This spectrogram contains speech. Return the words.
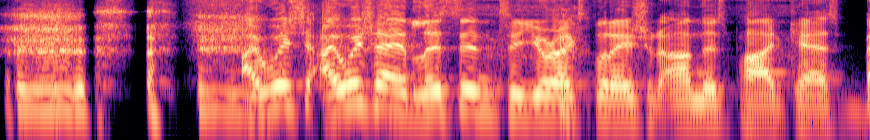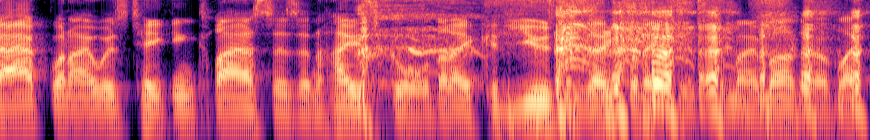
I wish I wish I had listened to your explanation on this podcast back when I was taking classes in high school that I could use these explanations to my mother. Of like,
